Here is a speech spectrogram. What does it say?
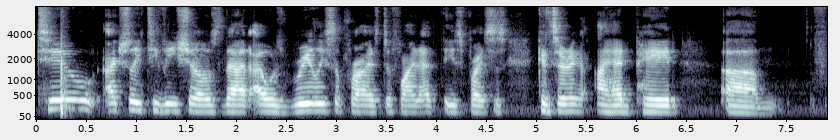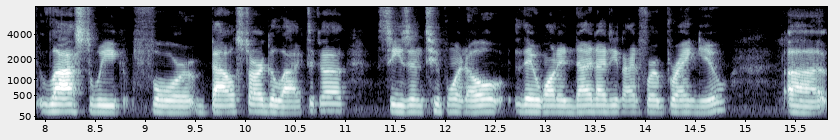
two actually TV shows that I was really surprised to find at these prices, considering I had paid. Um, last week for Battlestar Galactica season 2.0. They wanted 9.99 for a brand new. Uh,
